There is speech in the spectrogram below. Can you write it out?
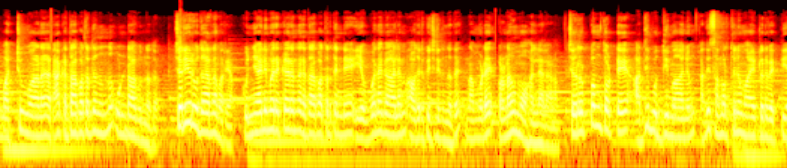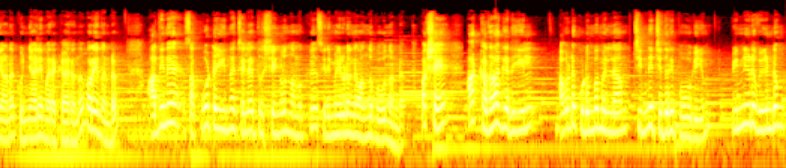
മറ്റുമാണ് ആ കഥാപാത്രത്തിൽ നിന്ന് ഉണ്ടാകുന്നത്. ചെറിയൊരു ഉദാഹരണം പറയാം കുഞ്ഞാലിമരക്കാർ എന്ന കഥാപാത്രത്തിന്റെ യൗവനകാലം അവതരിപ്പിച്ചിരിക്കുന്നത് നമ്മുടെ പ്രണവ് മോഹൻലാലാണ്. ചെറുപ്പം തൊട്ടേ അതിബുദ്ധിമാനും അതിസമർത്ഥനുമായിട്ടൊരു വ്യക്തിയാണ് കുഞ്ഞാലി മരക്കാർ എന്ന് പറയുന്നുണ്ട്. അതിനെ സപ്പോർട്ട് ചെയ്യുന്ന ചില ദൃശ്യങ്ങളും നമുക്ക് സിനിമയിലൂടെ തന്നെ വന്നു പോകുന്നുണ്ട്. പക്ഷേ ആ കഥാഗതിയിൽ അവരുടെ കുടുംബമെല്ലാം ചിന്നി ചിതറി പോവുകയും പിന്നീട് വീണ്ടും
